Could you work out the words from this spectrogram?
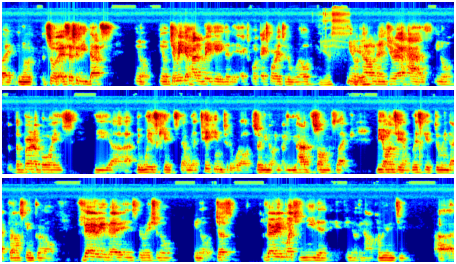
right? You know, so essentially that's you know, you know, Jamaica had reggae that they export exported to the world. Yes. You know, yeah. now Nigeria has, you know, the Burna Boys, the uh, the Wizkids that we are taking to the world. So you know, you know, you have songs like Beyonce and Wizkid doing that brown skin girl. Very, very inspirational. You know, just very much needed. You know, in our community uh,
